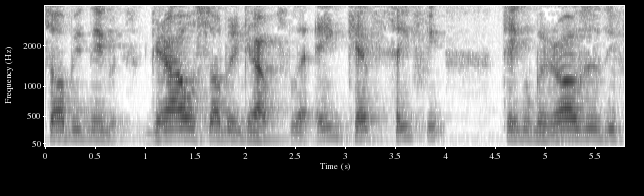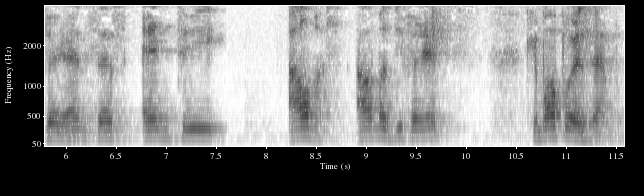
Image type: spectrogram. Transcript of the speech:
sobre níveis, graus sobre graus, que sem fim tem numerosas diferenças entre almas, almas diferentes. Como, por exemplo,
